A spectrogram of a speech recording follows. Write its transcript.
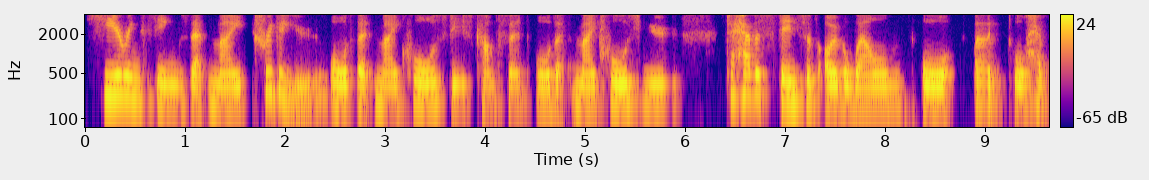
hearing things that may trigger you or that may cause discomfort or that may cause you to have a sense of overwhelm or uh, or have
